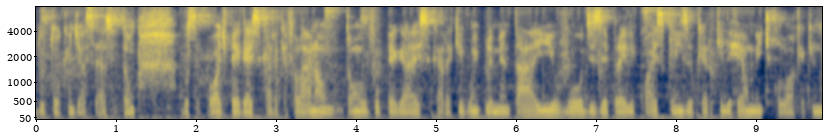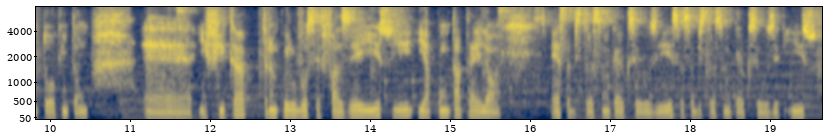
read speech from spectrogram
do, token de acesso. Então, você pode pegar esse cara que falar, ah, não, então eu vou pegar esse cara aqui, vou implementar e eu vou dizer para ele quais claims eu quero que ele realmente coloque aqui no token. Então, é, e fica tranquilo você fazer isso e, e apontar para ele, ó, essa abstração eu quero que você use isso, essa abstração eu quero que você use isso.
